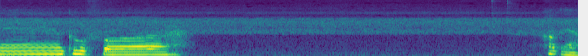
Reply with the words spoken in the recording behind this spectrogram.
Uh, I'll go for up there.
